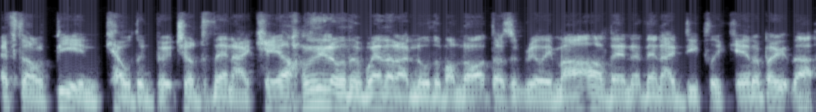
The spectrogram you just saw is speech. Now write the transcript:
if they're being killed and butchered, then I care. you know, that whether I know them or not doesn't really matter. Then then I deeply care about that.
